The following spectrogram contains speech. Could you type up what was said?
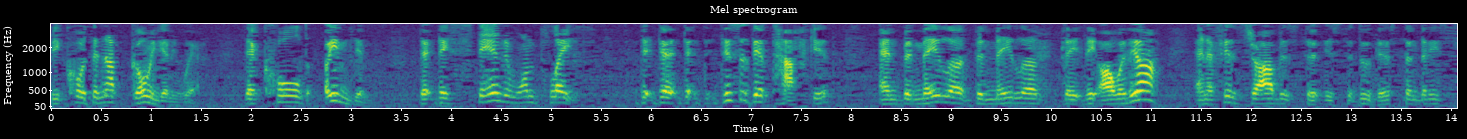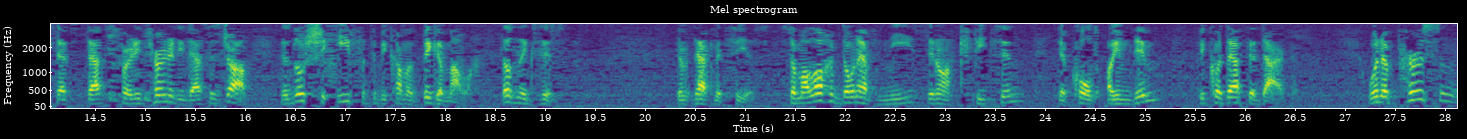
because they're not going anywhere. They're called oimdim. They, they stand in one place. They, they, this is their tafkid, and b'meila, b'meila, they, they are where they are. And if his job is to is to do this, then, then he's, that's that's for eternity. That's his job. There's no she'ifa to become a bigger malach. It doesn't exist. The, that mitzias. So malachim don't have knees. They don't have kfitzin. They're called oimdim because that's their darga. When a person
